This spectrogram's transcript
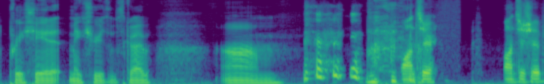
appreciate it. Make sure you subscribe. Um, sponsor, sponsorship.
